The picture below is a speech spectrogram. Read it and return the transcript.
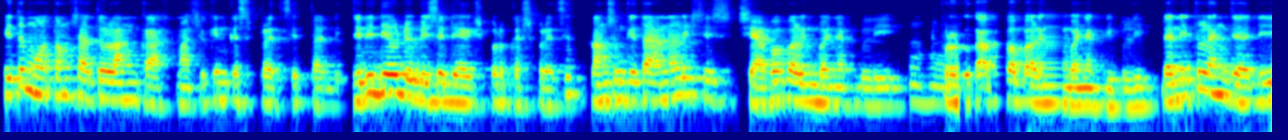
itu motong satu langkah masukin ke spreadsheet tadi. Jadi dia udah bisa diekspor ke spreadsheet, langsung kita analisis siapa paling banyak beli, mhm. produk apa paling banyak dibeli. Dan itu yang jadi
